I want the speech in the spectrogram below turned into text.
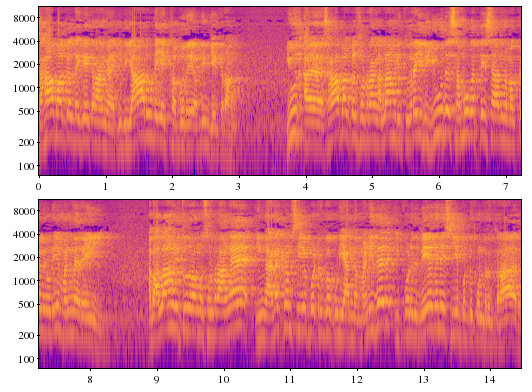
சஹாபாக்கள்கிட்ட கேட்கிறாங்க இது யாருடைய கபரு? அப்படின்னு கேட்கறாங்க. யூத் அஹ், சஹாபாக்கள் சொல்றாங்க அல்லாஹரி தூதரை இது யூத சமூகத்தை சார்ந்த மக்களினுடைய மன்னரை. அப்ப அல்லாஹரி தூதர் அவங்க சொல்றாங்க இங்க அடக்கம் செய்யப்பட்டிருக்கக்கூடிய அந்த மனிதர் இப்பொழுது வேதனை செய்யப்பட்டு கொண்டிருக்கிறார்.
